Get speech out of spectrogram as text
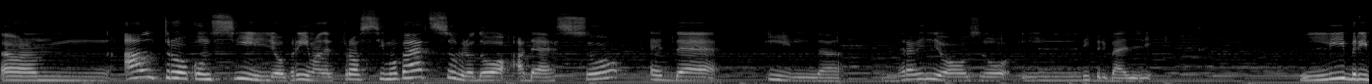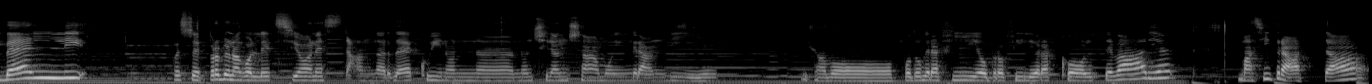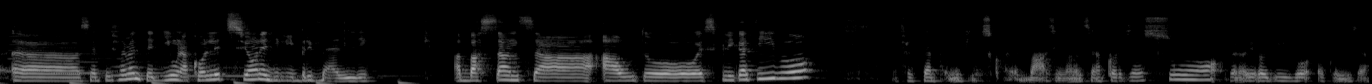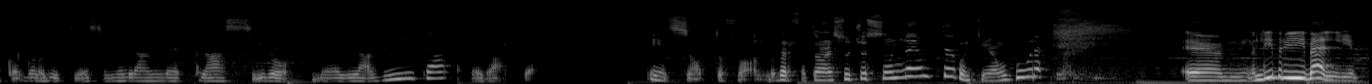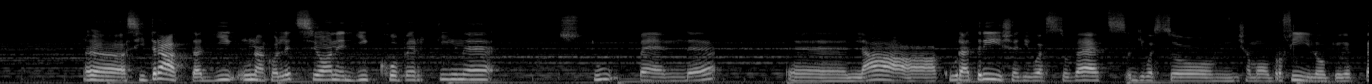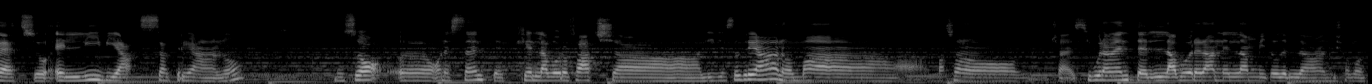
Um, altro consiglio prima del prossimo pezzo ve lo do adesso ed è il meraviglioso Libri Belli. Libri Belli, questa è proprio una collezione standard, eh? qui non, non ci lanciamo in grandi diciamo, fotografie o profili o raccolte varie, ma si tratta eh, semplicemente di una collezione di libri belli, abbastanza autoesplicativo. Nel frattempo mi finiscono le basi, ma non se ne accorge nessuno, però io lo dico e quindi se ne accorgono tutti. Questo è il mio grande classico della vita e poi parte in sottofondo. Perfetto, non è successo niente, continuiamo pure. Ehm, libri belli. Uh, si tratta di una collezione di copertine stupende. Eh, la curatrice di questo pezzo, di questo diciamo profilo più che pezzo, è Livia Satriano non so eh, onestamente che lavoro faccia Livia Satriano, ma, ma sono, cioè, sicuramente lavorerà nell'ambito della, diciamo,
